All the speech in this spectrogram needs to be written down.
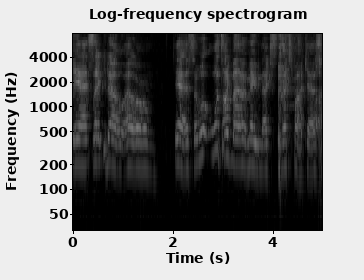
yeah, it's like you know, um, yeah. So we'll we'll talk about it maybe next next podcast.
